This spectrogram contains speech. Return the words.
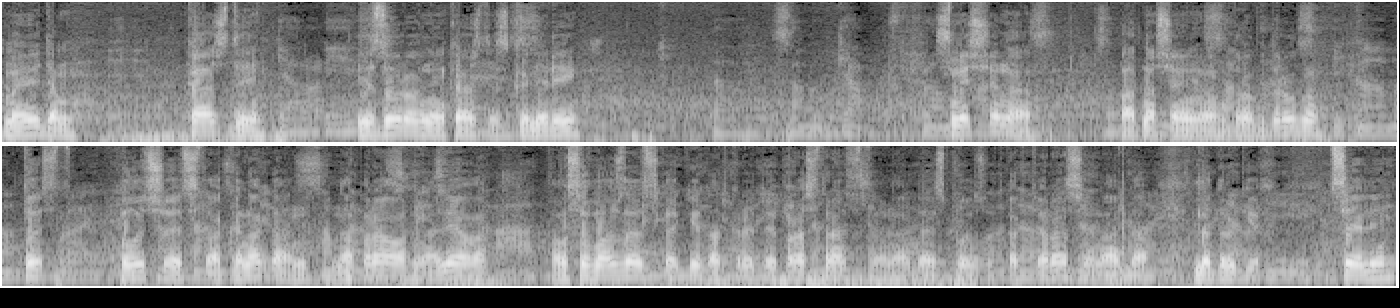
Мы видим каждый из уровней, каждый из галерей смещена по отношению друг к другу. То есть получается так, иногда направо, налево освобождаются какие-то открытые пространства, иногда используют как террасы, иногда для других целей.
